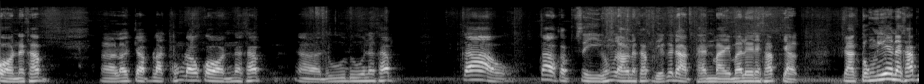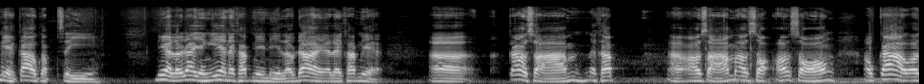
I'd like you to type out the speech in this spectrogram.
ก่อนนะครับเราจับหลักของเราก่อนนะครับดูดูนะครับเก้าเก้ากับสี่ของเรานะครับ เดี๋ยวกระดาษแผ่นใหม่มาเลยนะครับ จากจากตรงนี้นะครับเนี่ยเก้ากับสี่เนี่ยเราได้อย่างเงี้ยนะครับเนี่ยเนี่ยเราได้อะไรครับเนี่ยเก้าสามนะครับเอาสามเอาสองเอาสองเอาเก้าเอา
